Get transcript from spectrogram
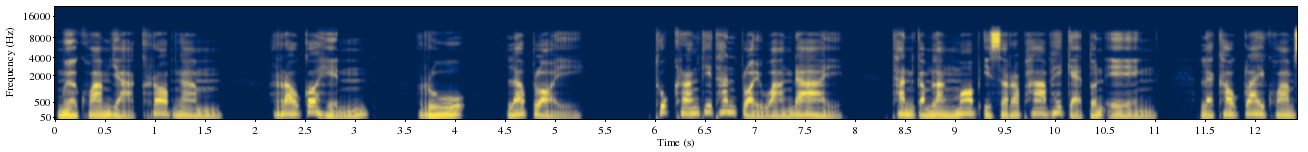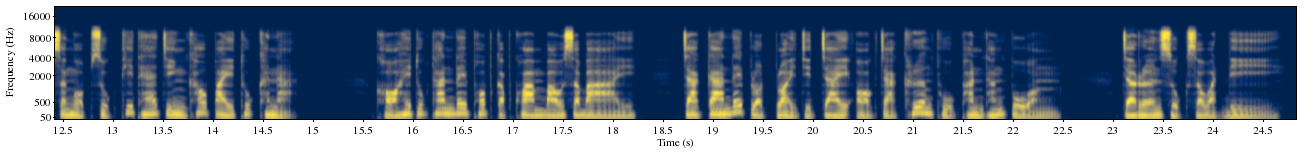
เมื่อความอยากครอบงำเราก็เห็น รู้แล้วปล่อย ทุกครั้งที่ท่านปล่อยวางได้ ท่านกำลังมอบอิสรภาพให้แก่ตนเอง และเข้าใกล้ความสงบสุขที่แท้จริงเข้าไปทุกขณะ ขอให้ทุกท่านได้พบกับความเบาสบาย จากการได้ปลดปล่อยจิตใจออกจากเครื่องผูกพันทั้งปวง เจริญสุขสวัสดี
